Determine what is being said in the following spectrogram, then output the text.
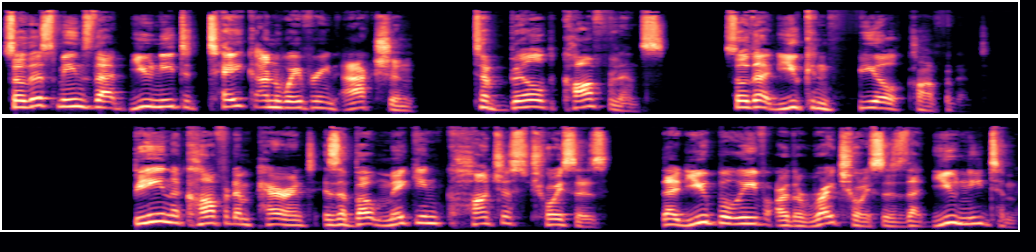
So, this means that you need to take unwavering action to build confidence so that you can feel confident. Being a confident parent is about making conscious choices that you believe are the right choices that you need to make.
